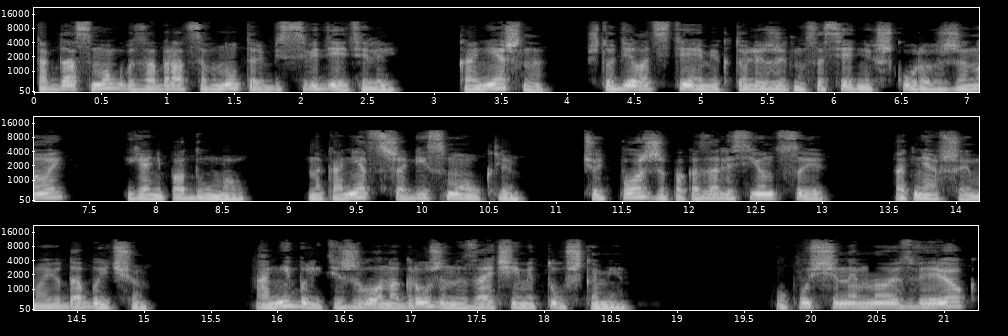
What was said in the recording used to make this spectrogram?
Тогда смог бы забраться внутрь без свидетелей. Конечно, что делать с теми, кто лежит на соседних шкурах с женой, я не подумал. Наконец шаги смолкли. Чуть позже показались юнцы, отнявшие мою добычу. Они были тяжело нагружены зайчьими тушками. Упущенный мною зверек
